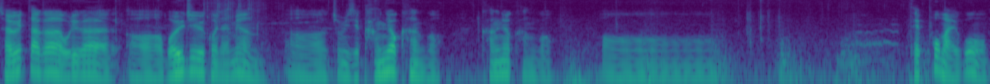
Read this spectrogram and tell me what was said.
자, 여기다가 우리가, 어, 뭘 지을 거냐면, 어, 좀 이제 강력한 거, 강력한 거, 어, 대포 말고,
